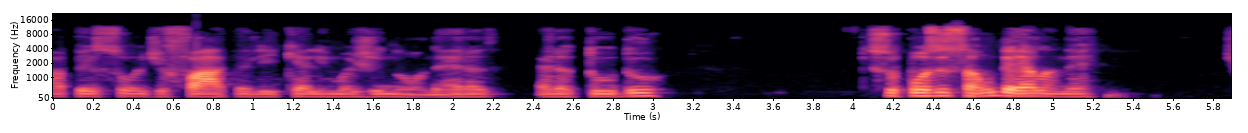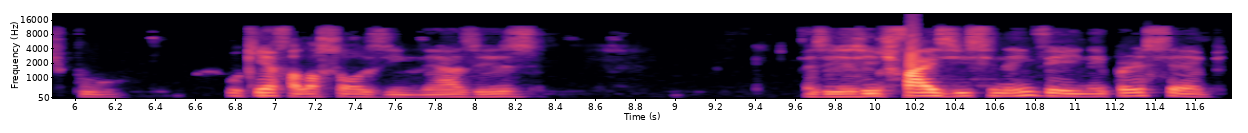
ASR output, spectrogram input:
a pessoa de fato ali que ela imaginou, né? Era, era tudo suposição dela, né? Tipo, o que é falar sozinho, né? Às vezes, às vezes a gente faz isso e nem vê, nem percebe.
